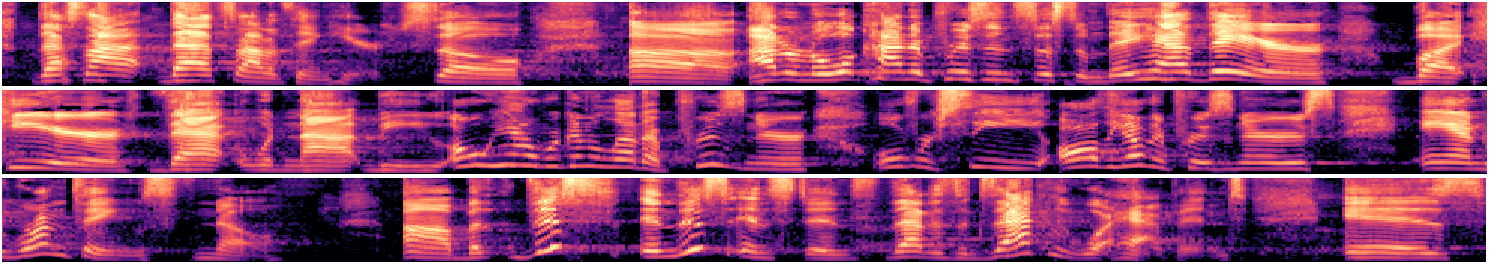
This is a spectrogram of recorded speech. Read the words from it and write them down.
that's not that's not a thing here. So uh, I don't know what kind of prison system they had there, but here that would not be. Oh yeah, we're going to let a prisoner oversee all the other prisoners and run things. No. Uh, but this in this instance, that is exactly what happened. Is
